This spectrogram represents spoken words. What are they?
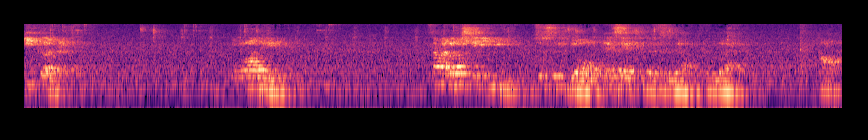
一个人，有没有问题？三百六十一笔就是有 SAT 的资料，对不对？好，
